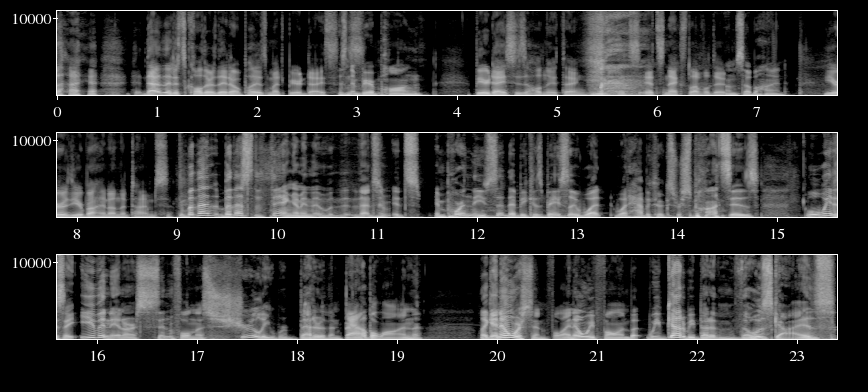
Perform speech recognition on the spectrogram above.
now that it's colder, they don't play as much beer dice. Isn't it beer pong? Beer dice is a whole new thing. it's it's next level, dude. I'm so behind. You're you're behind on the times. But that but that's the thing. I mean, that's it's important that you said that because basically what what Habakkuk's response is, well, wait a second. Even in our sinfulness, surely we're better than Babylon. Like I know we're sinful. I know we've fallen, but we've got to be better than those guys.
